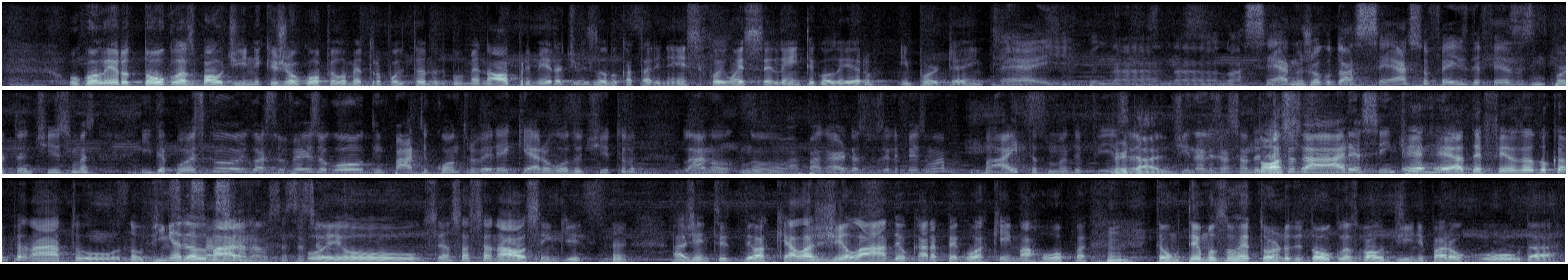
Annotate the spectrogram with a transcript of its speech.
O goleiro Douglas Baldini, que jogou pelo Metropolitano de Blumenau, a primeira divisão do Catarinense, foi um excelente goleiro, importante. É, e na, na- no, acesso, no jogo do acesso fez defesas importantíssimas. E depois que o Iguaçu fez o gol de empate contra o Verê, que era o gol do título, lá no, no Apagar das Luzes, ele fez uma baita de uma defesa. Verdade. Finalização de Nossa, dentro da área, assim, tipo, muito- É, é a defesa do campeonato. Novinha Del Mar Sensacional, sensacional. foi o sensacional, assim, que a gente deu aquela gelada e o cara pegou a queima-roupa. Então temos o retorno de Douglas Baldini para o gol da,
